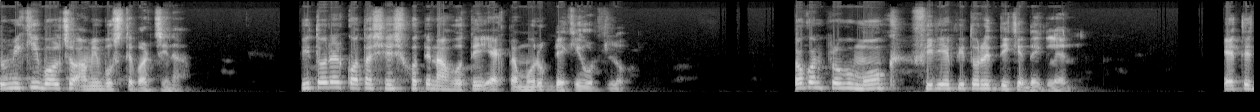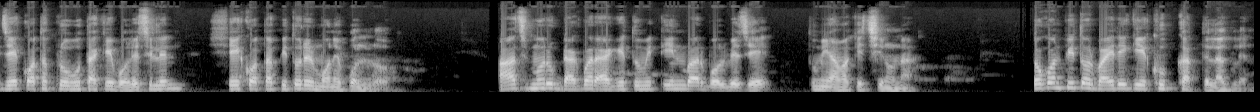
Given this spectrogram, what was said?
তুমি কি বলছো আমি বুঝতে পারছি না। পিতরের কথা শেষ হতে না হতেই একটা মোরগ ডেকে উঠল। তখন প্রভু মুখ ফিরিয়ে পিতরের দিকে দেখলেন। এতে যে কথা প্রভু তাকে বলেছিলেন, সে কথা পিতরের মনে পড়ল। আজ মরুক ডাকবার আগে তুমি তিনবার বলবে যে, তুমি আমাকে চিনো না। তখন পিতর বাইরে গিয়ে খুব কাঁদতে লাগলেন।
